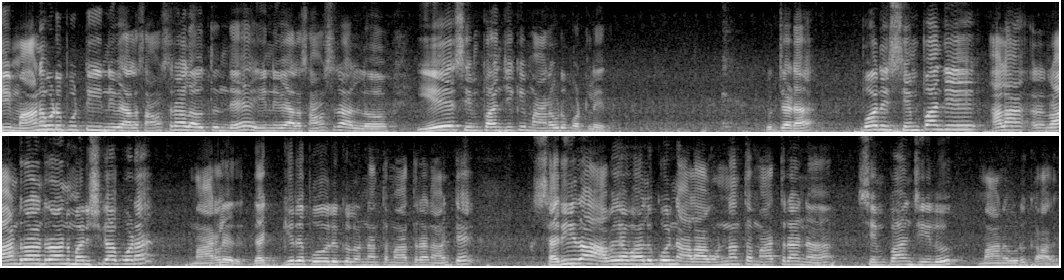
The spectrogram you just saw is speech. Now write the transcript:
ఈ మానవుడు పుట్టి ఇన్ని వేల సంవత్సరాలు అవుతుందే ఇన్ని వేల సంవత్సరాల్లో ఏ సింపాంజీకి మానవుడు పుట్టలేదు. పుట్టాడా పోనీ సింపాంజీ అలా రాను రాను రాను మనిషిగా కూడా మారలేదు. దగ్గర పోలికలు ఉన్నంత మాత్రాన అంటే శరీర అవయవాలు కొన్ని అలా ఉన్నంత మాత్రాన చింపాంజీలు మానవుడు కాదు.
